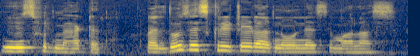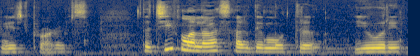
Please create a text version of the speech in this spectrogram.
useful matter, while those excreted are known as the malas, waste products. The chief malas are the mutra, urine,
